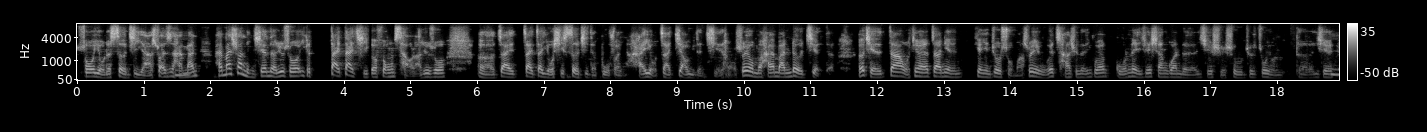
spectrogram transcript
桌游的设计啊，算是还蛮还蛮算领先的，就是说一个带带起一个风潮啦，就是说，呃，在在在游戏设计的部分，还有在教育的结合，所以我们还蛮乐见的。而且当然我现在在念念研究所嘛，所以我会查询的应该国内一些相关的一些学术，就是桌游的一些、嗯、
